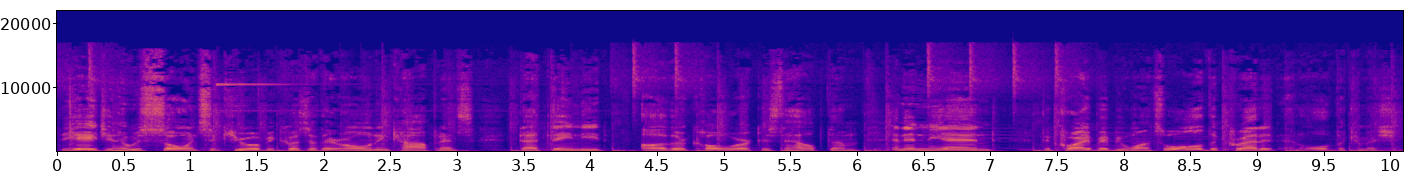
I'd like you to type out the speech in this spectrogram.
The agent who is so insecure because of their own incompetence that they need other coworkers to help them. And in the end, the crybaby wants all the credit and all the commission.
